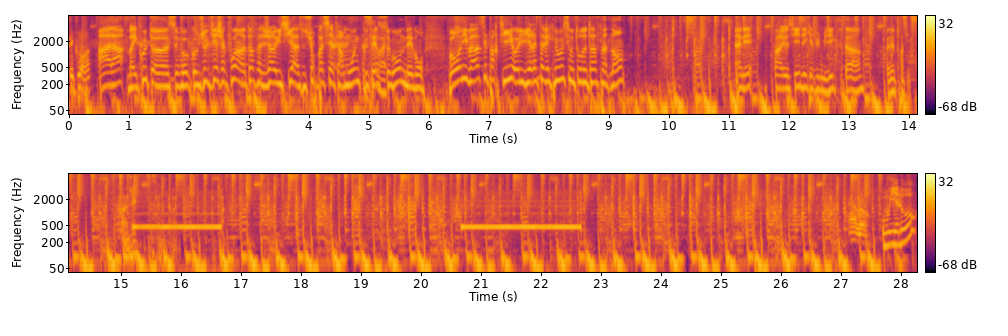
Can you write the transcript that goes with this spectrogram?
c'est court hein. Ah là, bah écoute, euh, bon, comme je le dis à chaque fois, hein, Toff a déjà réussi à se surpasser, à faire moins que 15 C'est vrai. secondes, mais bon. Bon, on y va, c'est parti. Olivier, reste avec nous, c'est au tour de Toff maintenant. Allez, pareil aussi, dès qu'il n'y a plus de musique, tout ça, hein. Le principe. Enfin, Oui, allô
